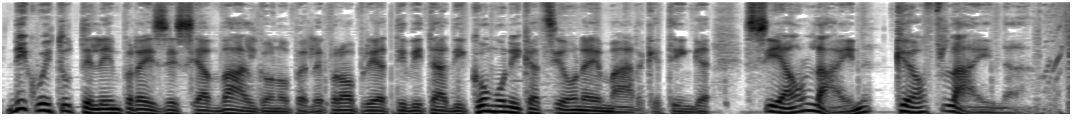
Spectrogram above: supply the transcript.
di cui tutte le imprese si avvalgono per le proprie attività di comunicazione e marketing, sia online che offline.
